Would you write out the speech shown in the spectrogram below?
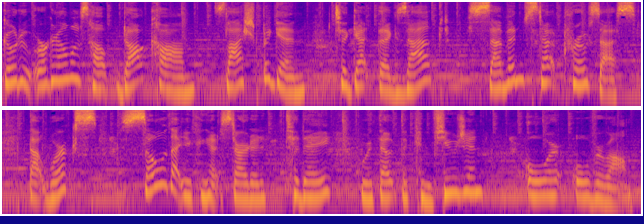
Go to ergonomicshelp.com slash begin to get the exact seven-step process that works so that you can get started today without the confusion or overwhelm.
